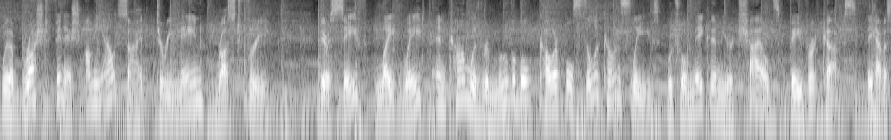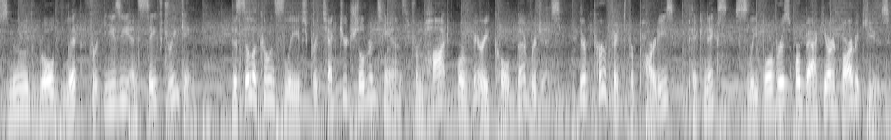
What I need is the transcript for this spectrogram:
with a brushed finish on the outside to remain rust-free. They're safe, lightweight, and come with removable, colorful silicone sleeves, which will make them your child's favorite cups. They have a smooth, rolled lip for easy and safe drinking. The silicone sleeves protect your children's hands from hot or very cold beverages. They're perfect for parties, picnics, sleepovers, or backyard barbecues.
